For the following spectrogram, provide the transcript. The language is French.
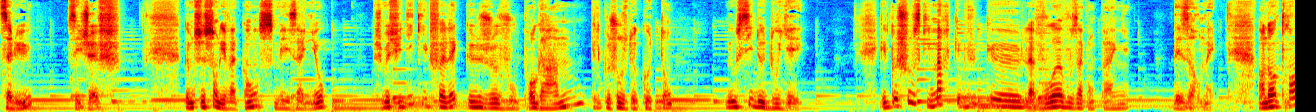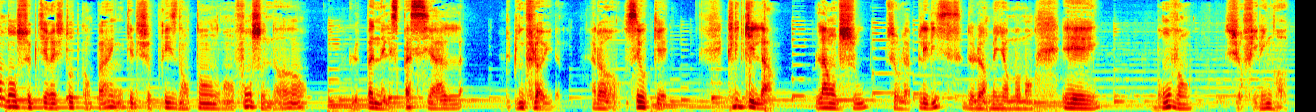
Salut, c'est Jeff. Comme ce sont les vacances, mes agneaux, je me suis dit qu'il fallait que je vous programme quelque chose de coton, mais aussi de douillet. Quelque chose qui marque vu que la voix vous accompagne désormais. En entrant dans ce petit resto de campagne, quelle surprise d'entendre en fond sonore le panel spatial de Pink Floyd. Alors, c'est OK. Cliquez là, là en dessous, sur la playlist de leurs meilleurs moments. Et bon vent sur Feeling Rock.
